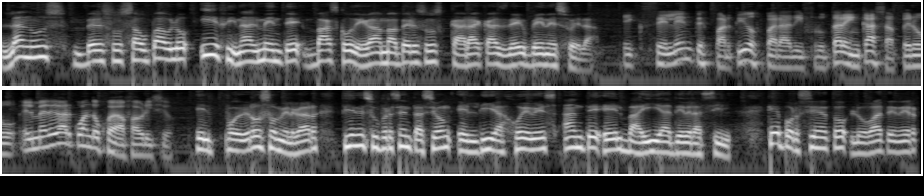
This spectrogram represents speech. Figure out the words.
Lanús versus Sao Paulo y finalmente Vasco de Gama versus Caracas de Venezuela. excelentes partidos para disfrutar en casa. Pero el Melgar, ¿cuándo juega, Fabricio? El poderoso Melgar tiene su presentación el día jueves ante el Bahía de Brasil, que por cierto lo va a tener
